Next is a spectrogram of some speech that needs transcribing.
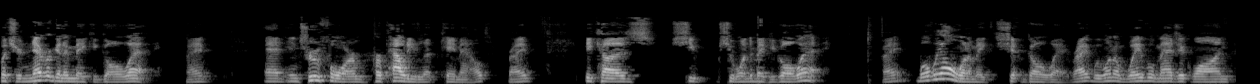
but you're never going to make it go away, right? And in true form, her pouty lip came out, right? Because she, she wanted to make it go away right? Well, we all want to make shit go away, right? We want to wave a magic wand,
